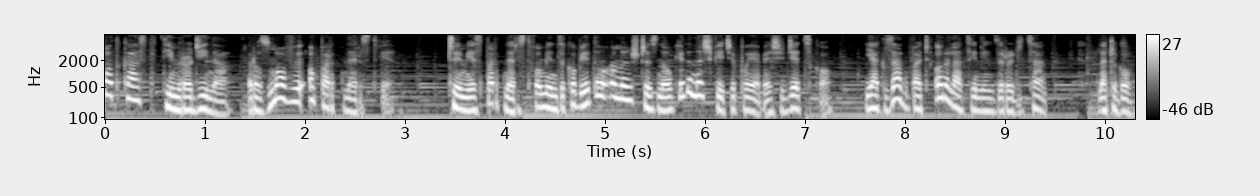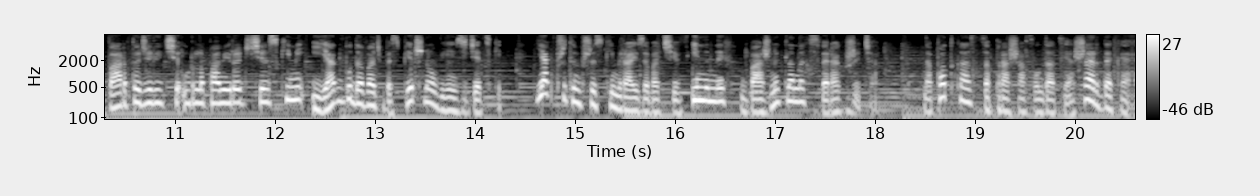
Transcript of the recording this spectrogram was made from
Podcast Team Rodzina rozmowy o partnerstwie. Czym jest partnerstwo między kobietą a mężczyzną, kiedy na świecie pojawia się dziecko? Jak zadbać o relacje między rodzicami? Dlaczego warto dzielić się urlopami rodzicielskimi i jak budować bezpieczną więź z dzieckiem? Jak przy tym wszystkim realizować się w innych, ważnych dla nas sferach życia? Na podcast zaprasza Fundacja Sherdecker.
